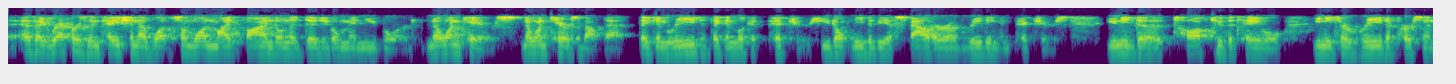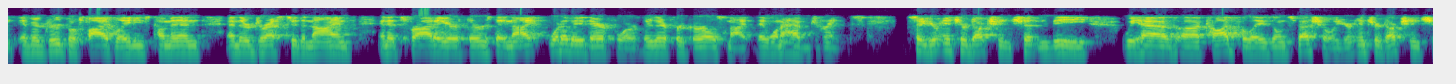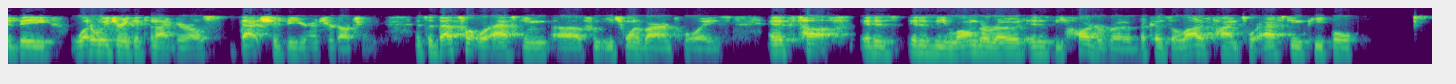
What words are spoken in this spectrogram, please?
as a representation of what someone might find on a digital menu board. No one cares. No one cares about that. They can read, they can look at pictures. You don't need to be a spouter of reading and pictures. You need to talk to the table. You need to read a person. If a group of five ladies come in and they're dressed to the nines and it's Friday or Thursday night, what are they there for? They're there for girls' night. They want to have drinks. So your introduction shouldn't be, we have uh, cod fillets on special. Your introduction should be, what are we drinking tonight, girls? That should be your introduction. And so that's what we're asking uh, from each one of our employees. And it's tough. It is, it is the longer road. It is the harder road because a lot of times we're asking people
